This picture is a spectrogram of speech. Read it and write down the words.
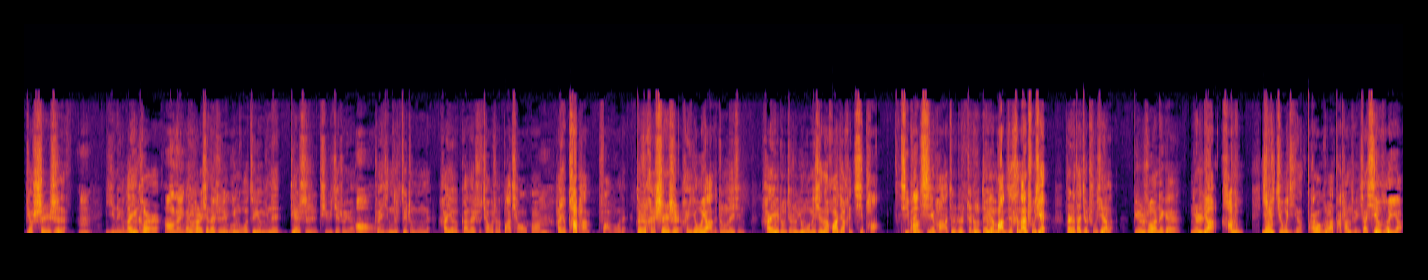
比较绅士的。嗯。以那个莱因克尔啊，莱因莱因克尔现在是英国最有名的电视体育解说员哦，转型的最成功的。还有刚才说乔哥说的巴乔啊，还有帕帕，法国的都是很绅士、很优雅的这种类型。还有一种就是用我们现在话讲很奇葩，奇葩很奇葩，就是这种队员吧，就很难出现，但是他就出现了。比如说那个尼日利亚卡努。一米九几的大高个啊，大长腿，像仙鹤一样。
